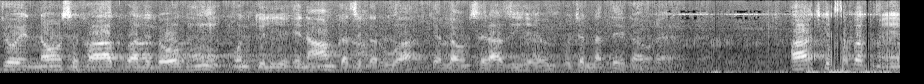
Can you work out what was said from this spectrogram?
جو ان نو صفات والے لوگ ہیں، ان کے لیے انعام کا ذکر ہوا کہ اللہ ان سے راضی ہے، ان کو جنت دے گا وغیرہ۔ آج کے سبق میں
